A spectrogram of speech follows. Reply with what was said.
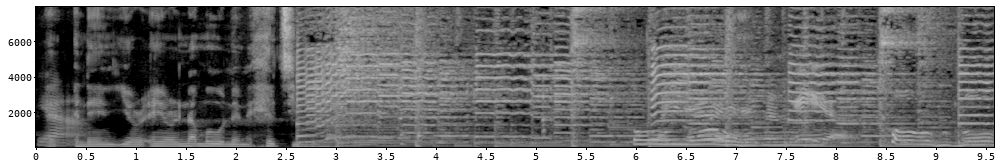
And- yeah And, then you're you're in that mood, and then it hits you. Like, oh yeah. yeah Oh, oh.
